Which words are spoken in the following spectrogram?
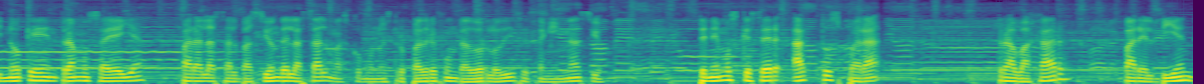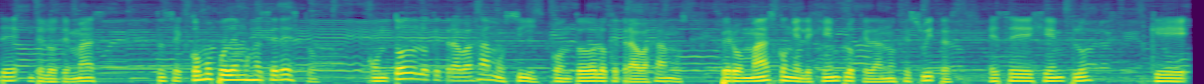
sino que entramos a ella para la salvación de las almas, como nuestro Padre Fundador lo dice, San Ignacio. Tenemos que ser actos para trabajar para el bien de, de los demás. Entonces, ¿cómo podemos hacer esto? Con todo lo que trabajamos, sí, con todo lo que trabajamos, pero más con el ejemplo que dan los jesuitas. Ese ejemplo que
